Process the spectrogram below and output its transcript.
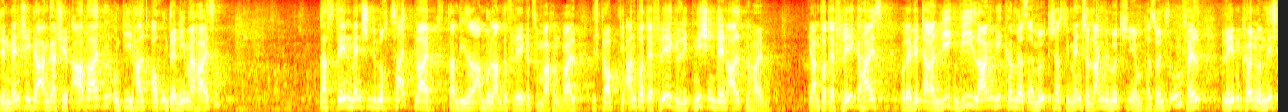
den Menschen, die da engagiert arbeiten und die halt auch Unternehmer heißen, dass den Menschen genug Zeit bleibt, dann diese ambulante Pflege zu machen. Weil ich glaube, die Antwort der Pflege liegt nicht in den Altenheimen. Die Antwort der Pflege heißt oder wird daran liegen, wie, lang, wie können wir es ermöglichen, dass die Menschen so lange wie möglich in ihrem persönlichen Umfeld leben können, und nicht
